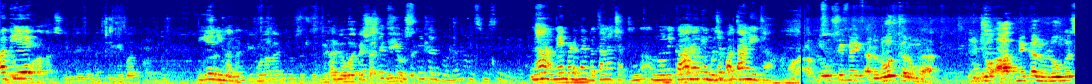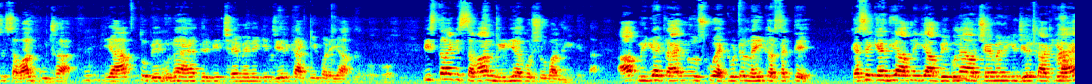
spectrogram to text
अब ये ये है? नहीं मौलाना भी हो नहीं हो उसने सकती कल बोला ना उसी से ले लें। हाँ नहीं बट मैं बताना चाहती हूँ उन्होंने कहा ना कि मुझे पता नहीं था। आप लोगों से मैं अनुरोध करूँगा कि जो आपने कल उन लोगों से सवाल पूछा कि आप तो बेगुनाह है फिर भी छह महीने की जेल काटनी पड़ेगी आप लोगों को इस तरह के सवाल मीडिया को शोभा नहीं देता। आप मीडिया ट्रायल में उसको एक्विटल नहीं कर सकते। कैसे कह दिया आपने कि आप बेगुनाह और छह महीने की जेल काट के आए?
